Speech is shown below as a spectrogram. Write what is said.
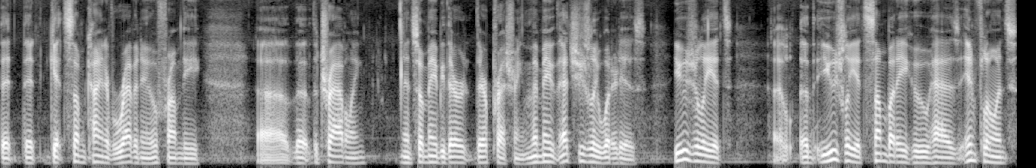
that, that get some kind of revenue from the uh, the, the traveling and so maybe they're they're pressuring. Then maybe that's usually what it is. Usually it's uh, uh, usually it's somebody who has influence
